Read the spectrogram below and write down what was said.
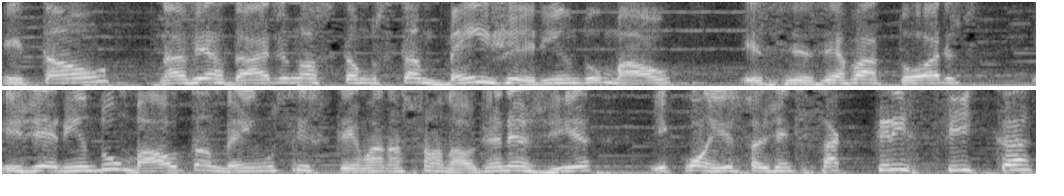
Então, na verdade, nós estamos também gerindo mal esses reservatórios e gerindo mal também um sistema nacional de energia e com isso a gente sacrifica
